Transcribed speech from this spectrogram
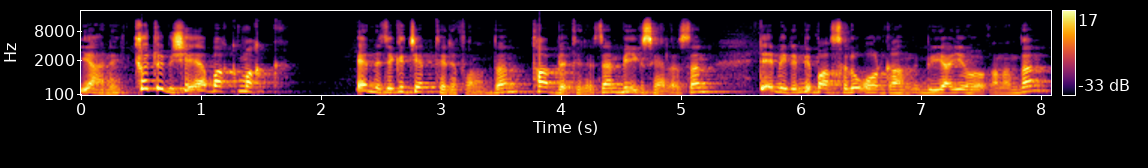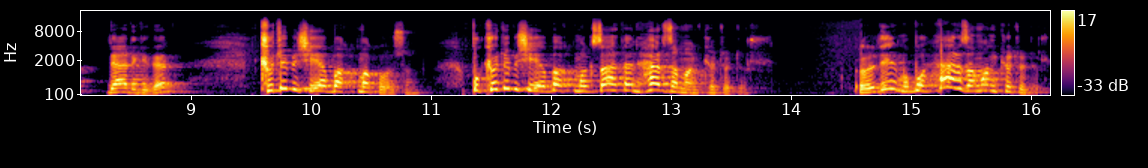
yani kötü bir şeye bakmak. Elinizdeki cep telefonundan, tabletinizden, bilgisayarınızdan, ne bileyim bir basılı organ, bir yayın organından, dergiden kötü bir şeye bakmak olsun. Bu kötü bir şeye bakmak zaten her zaman kötüdür. Öyle değil mi? Bu her zaman kötüdür.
